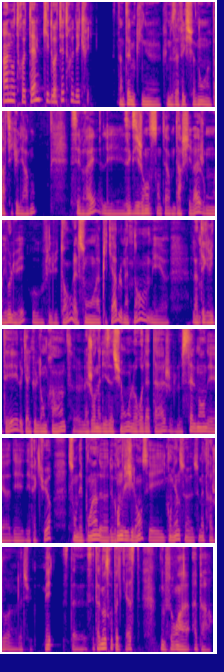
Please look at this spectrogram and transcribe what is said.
un autre thème qui doit être décrit. C'est un thème que nous affectionnons particulièrement. C'est vrai, les exigences en termes d'archivage ont évolué au fil du temps. Elles sont applicables maintenant, mais euh, l'intégrité, le calcul d'empreintes, euh, la journalisation, l'eurodatage, le scellement des, euh, factures sont des points de, grande vigilance et il convient de se, mettre à jour là-dessus. Mais c'est un autre podcast, nous le ferons à, part.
